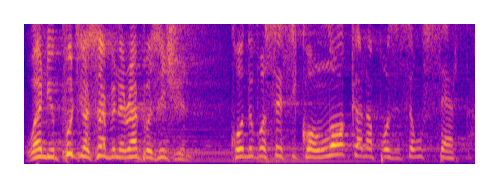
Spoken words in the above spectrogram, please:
When you put yourself in the right position, Quando você se coloca na posição certa.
